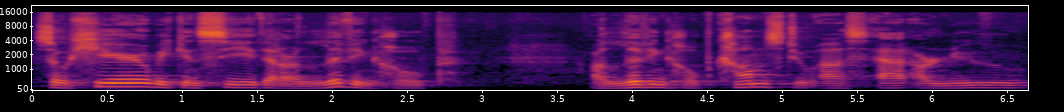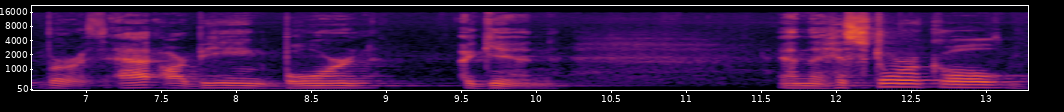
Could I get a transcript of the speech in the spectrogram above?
So here we can see that our living hope, our living hope comes to us at our new birth, at our being born again. And the historical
